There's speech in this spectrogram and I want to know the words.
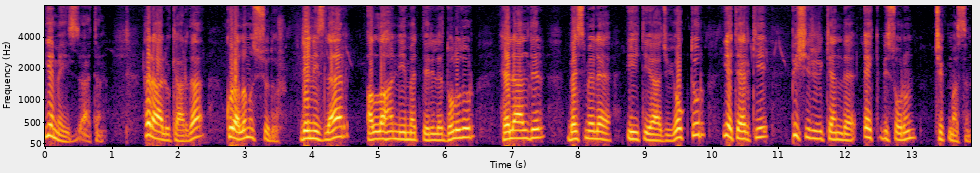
yemeyiz zaten. Her halükarda kuralımız şudur. Denizler Allah'ın nimetleriyle doludur, helaldir, besmele ihtiyacı yoktur. Yeter ki pişirirken de ek bir sorun çıkmasın.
